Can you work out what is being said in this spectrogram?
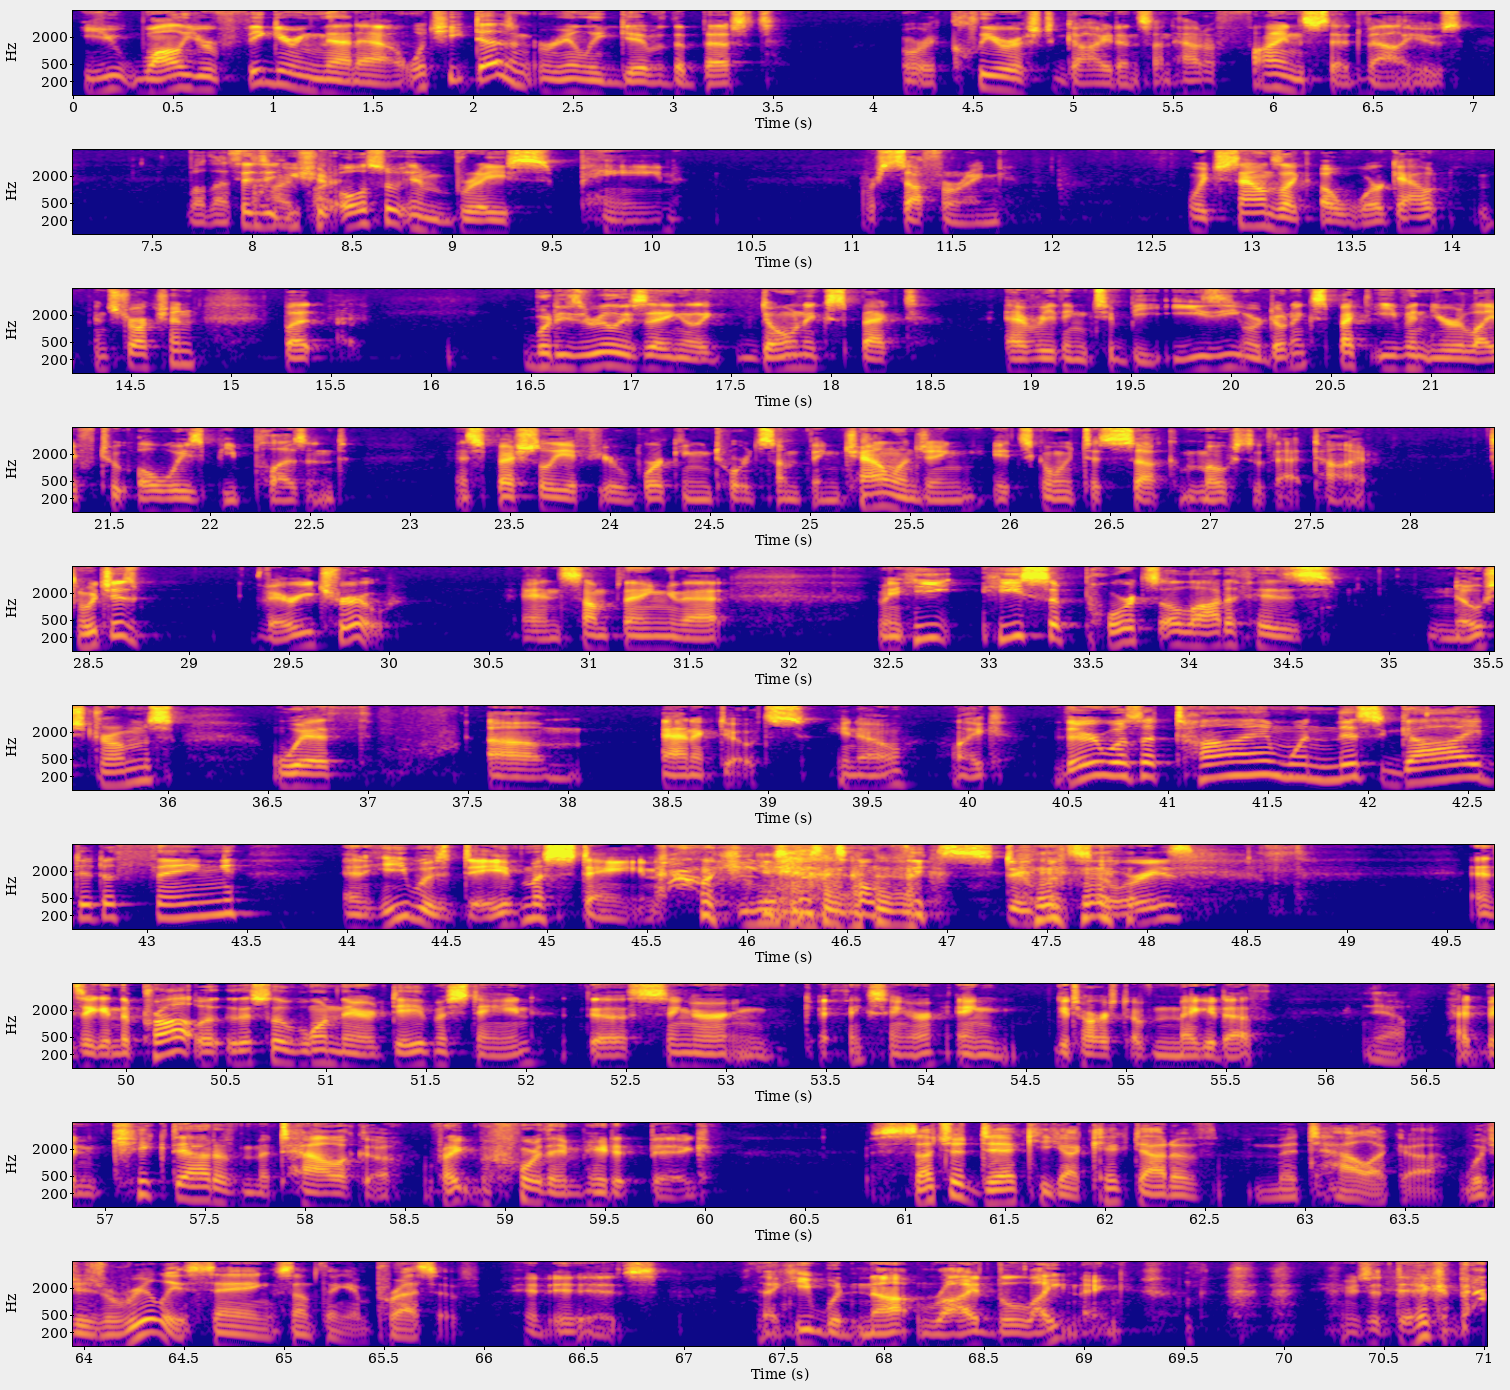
you while you're figuring that out, which he doesn't really give the best or clearest guidance on how to find said values. Well, that's says that you should also embrace pain or suffering, which sounds like a workout instruction, but what he's really saying like don't expect everything to be easy or don't expect even your life to always be pleasant. Especially if you're working towards something challenging, it's going to suck most of that time. Which is very true. And something that I mean he he supports a lot of his nostrums with um, anecdotes, you know? Like, there was a time when this guy did a thing and he was Dave Mustaine. like, he just tells these stupid stories. And it's like, and the pro, this is the one there, Dave Mustaine, the singer and I think singer and guitarist of Megadeth, yeah. had been kicked out of Metallica right before they made it big. Such a dick, he got kicked out of Metallica, which is really saying something impressive. It is. Like he would not ride the lightning. he was a dick about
